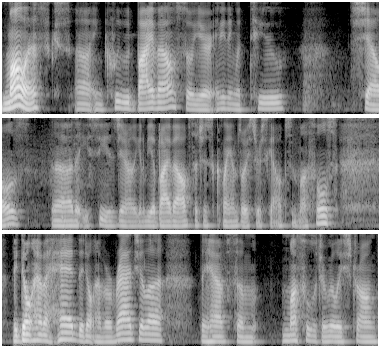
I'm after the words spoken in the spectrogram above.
Mollusks uh, include bivalves, so you're anything with two shells uh, that you see is generally going to be a bivalve, such as clams, oysters, scallops, and mussels. They don't have a head, they don't have a radula, they have some muscles which are really strong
